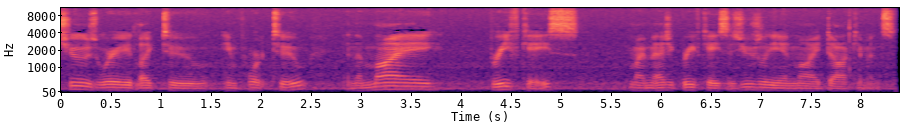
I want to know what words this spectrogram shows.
Choose where you'd like to import to and the My Briefcase, my Magic Briefcase is usually in My Documents.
